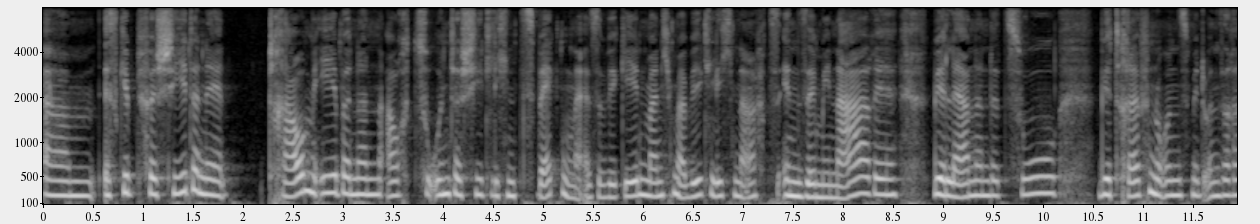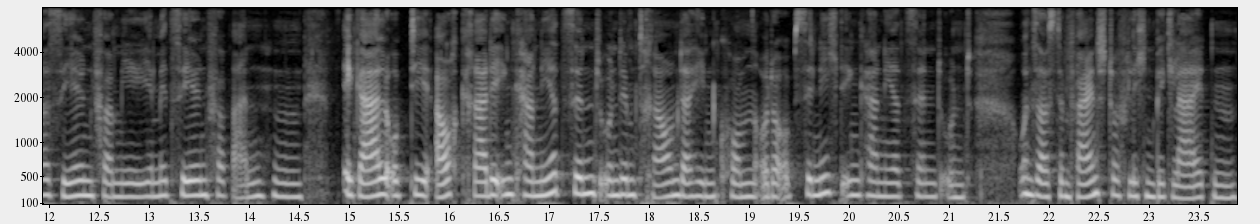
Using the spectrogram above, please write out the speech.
Ähm, es gibt verschiedene Traumebenen auch zu unterschiedlichen Zwecken. Also wir gehen manchmal wirklich nachts in Seminare, wir lernen dazu, wir treffen uns mit unserer Seelenfamilie, mit Seelenverwandten, Egal, ob die auch gerade inkarniert sind und im Traum dahin kommen oder ob sie nicht inkarniert sind und uns aus dem Feinstofflichen begleiten.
